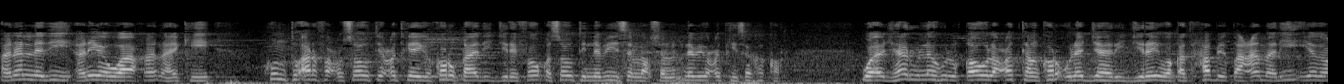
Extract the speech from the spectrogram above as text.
ana ladii aniga waxaan ahay kii kuntu arfacu sawti codkayga kor u qaadi jiray fowqa sawti nabiyi sal ly slam nabiga codkiisa ka kor. Wa ajharu lahu lqowla codkan kor ula jahri jiray waqad xabita camalii iyadoo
